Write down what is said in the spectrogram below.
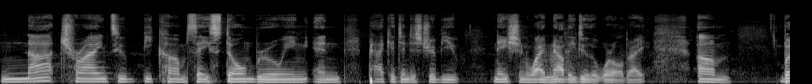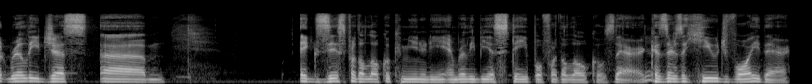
not trying to become, say, Stone Brewing and package and distribute nationwide. Now they do the world, right? Um, but really just um, exist for the local community and really be a staple for the locals there because there's a huge void there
